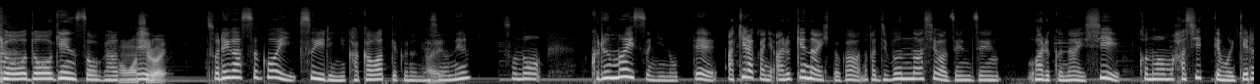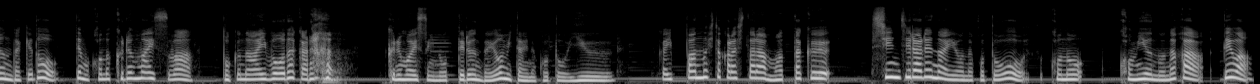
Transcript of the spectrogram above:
共同幻想があって面白い。それがすごい推理に関わってくるんですよね。その車椅子に乗って明らかに歩けない人がなんか自分の足は全然悪くないしこのまま走ってもいけるんだけどでもこの車椅子は僕の相棒だから、うん。車椅子に乗ってるんだよみたいなことを言う。一般の人からしたら全く信じられないようなことをこのコミューンの中では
